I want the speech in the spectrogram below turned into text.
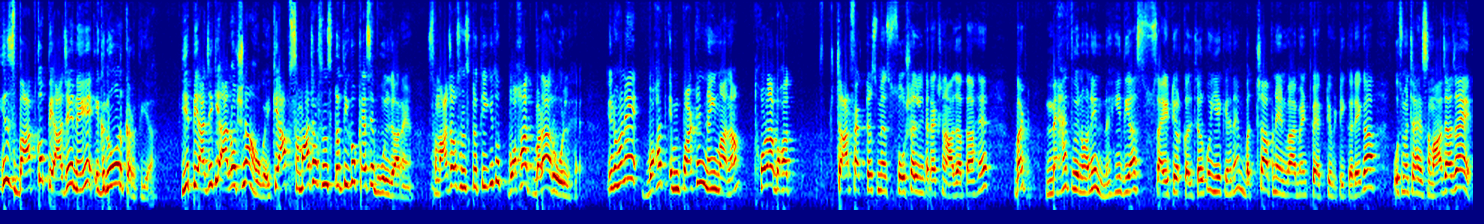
इस बात को प्याजे ने इग्नोर कर दिया। ये प्याजे की आलोचना हो गई कि आप समाज और संस्कृति को कैसे भूल जा रहे हैं? समाज और संस्कृति की तो बहुत बड़ा रोल है। इन्होंने बहुत इंपॉर्टेंट नहीं माना, थोड़ा बहुत चार फैक्टर्स में सोशल इंटरेक्शन आ जाता है बट महत्व इन्होंने नहीं दिया सोसाइटी और कल्चर को। ये कह रहे हैं, बच्चा अपने एनवायरमेंट पे एक्टिविटी करेगा, उसमें चाहे समाज आ जाए,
